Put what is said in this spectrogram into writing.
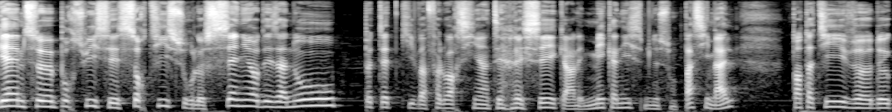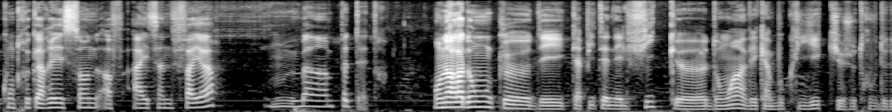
Games poursuit ses sorties sur le Seigneur des Anneaux. Peut-être qu'il va falloir s'y intéresser car les mécanismes ne sont pas si mal. Tentative de contrecarrer Sound of Ice and Fire? Ben peut-être. On aura donc euh, des capitaines elfiques, euh, dont un avec un bouclier que je trouve de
